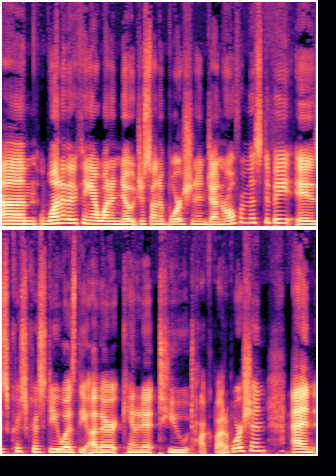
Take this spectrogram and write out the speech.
Um, one other thing I want to note just on abortion in general from this debate is Chris Christie was the other candidate to talk about abortion. And,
